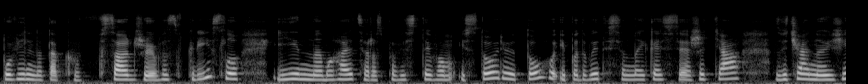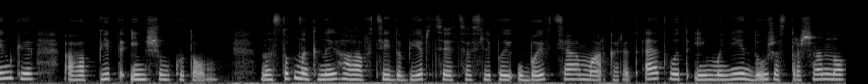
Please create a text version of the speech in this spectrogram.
повільно так всаджує вас в крісло і намагається розповісти вам історію того і подивитися на якесь життя звичайної жінки під іншим кутом. Наступна книга в цій добірці це Сліпий убивця Маргарет Етвуд, і мені дуже страшенно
